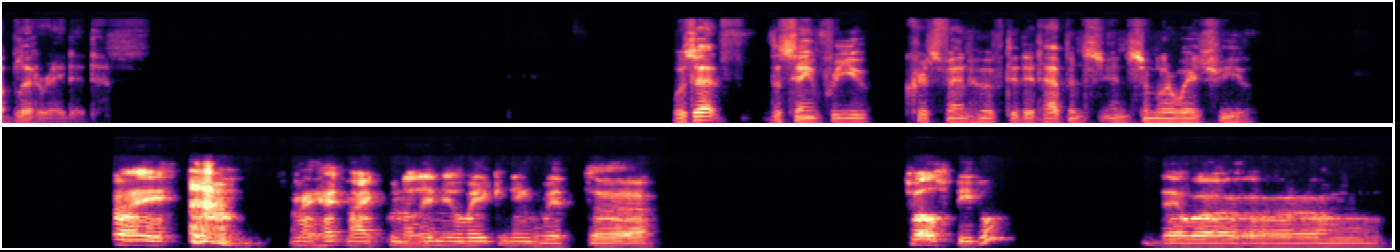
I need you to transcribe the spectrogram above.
obliterated. Was that the same for you, Chris Van Hoof? Did it happen in similar ways for you? I I had my Kundalini awakening with uh, 12 people. There were um,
